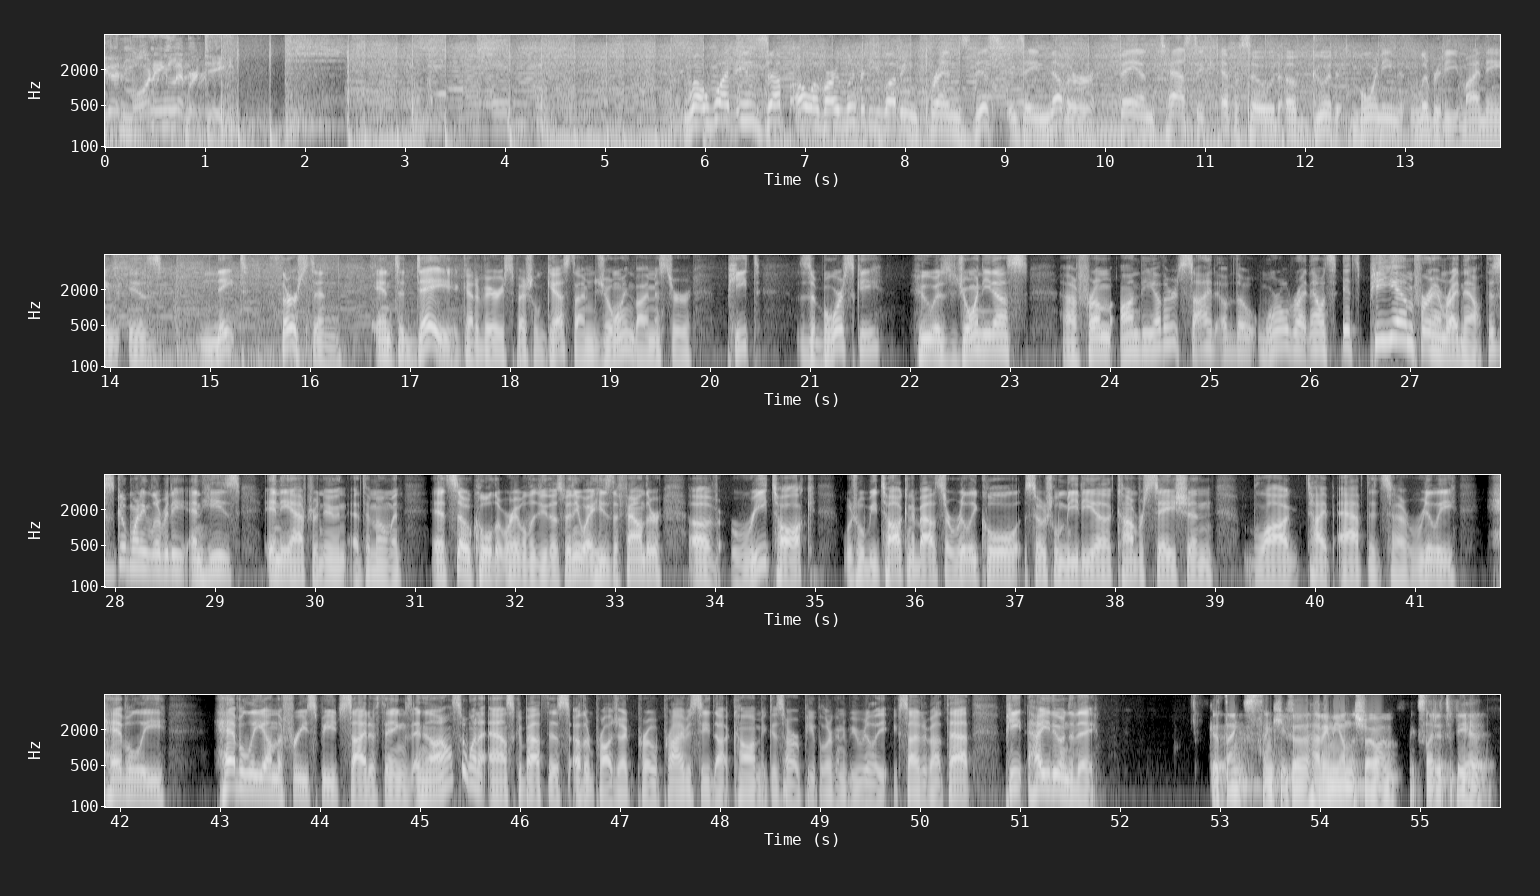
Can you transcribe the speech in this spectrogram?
Good, Morning Liberty. Well, what is up, all of our liberty loving friends? This is another fantastic episode of Good Morning Liberty. My name is Nate Thurston, and today got a very special guest. I'm joined by Mr. Pete Zaborszky, who is joining us uh, from on the other side of the world right now. It's it's PM for him right now. This is Good Morning Liberty, and he's in the afternoon at the moment. It's so cool that we're able to do this. But anyway, he's the founder of Retalk, which we'll be talking about. It's a really cool social media conversation blog type app that's uh, really heavily heavily on the free speech side of things. And I also want to ask about this other project, proprivacy.com, because our people are going to be really excited about that. Pete, how you doing today? Good, thanks. Thank you for having me on the show. I'm excited to be here.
